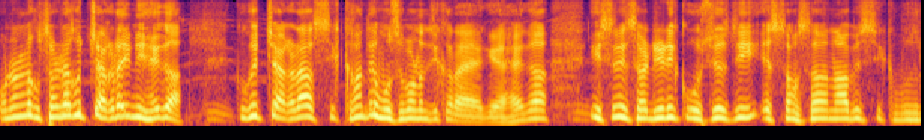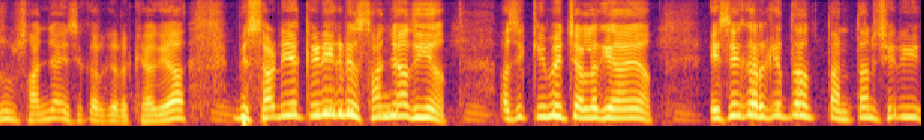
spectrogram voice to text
ਉਹਨਾਂ ਨਾਲ ਸਾਡਾ ਕੋਈ ਝਗੜਾ ਹੀ ਨਹੀਂ ਹੈਗਾ, ਕਿਉਂਕਿ ਝਗੜਾ ਸਿੱਖਾਂ ਤੇ ਮੁਸਲਮਾਨਾਂ 'ਚ ਕਰਾਇਆ ਗਿਆ ਹੈਗਾ। ਇਸ ਲਈ ਸਾਡੀ ਜਿਹੜੀ ਕੋਸ਼ਿਸ਼ ਸੀ, ਇਸ ਸੰਸਥਾ ਨਾਲ ਵੀ ਸਿੱਖ ਮੁਸਲਮਾਨ ਸਾਂਝਾ ਇਸ ਕਰਕੇ ਰੱਖਿਆ ਗਿਆ ਵੀ ਸਾਡੀਆਂ ਕਿਹੜੀਆਂ ਕਿਹੜੀਆਂ ਸਾਂਝਾਂ ਦੀਆਂ, ਅਸੀਂ ਕਿਵੇਂ ਚੱਲ ਕੇ ਆਏ ਆ ਇਸੇ ਕਰਕੇ ਤਾਂ ਧੰਨ ਧੰਨ ਸ਼੍ਰੀ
